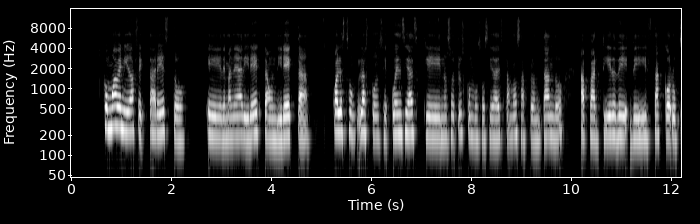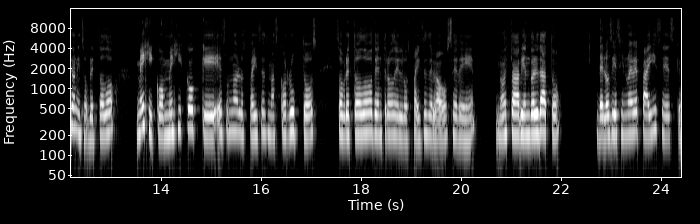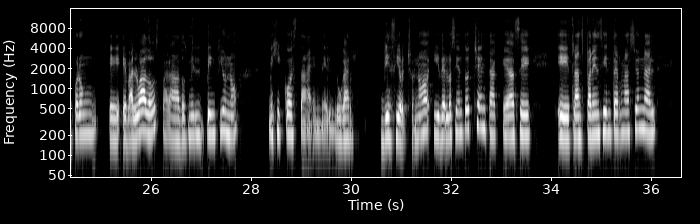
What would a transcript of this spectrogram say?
¿cómo ha venido a afectar esto eh, de manera directa o indirecta? ¿Cuáles son las consecuencias que nosotros como sociedad estamos afrontando a partir de, de esta corrupción y sobre todo México. México, que es uno de los países más corruptos, sobre todo dentro de los países de la OCDE. No estaba viendo el dato de los 19 países que fueron eh, evaluados para 2021. México está en el lugar 18, ¿no? Y de los 180 que hace eh, Transparencia Internacional,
